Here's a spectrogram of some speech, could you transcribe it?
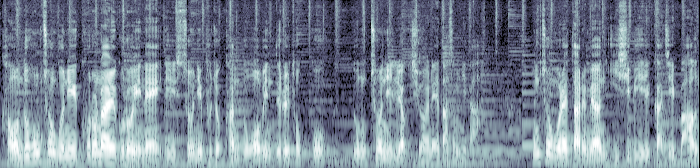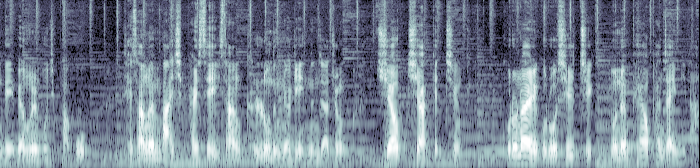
강원도 홍천군이 코로나19로 인해 일손이 부족한 농업인들을 돕고 농촌 인력 지원에 나섭니다. 홍천군에 따르면 22일까지 44명을 모집하고 대상은 만 18세 이상 근로 능력이 있는 자 중 취업 취약계층, 코로나19로 실직 또는 폐업한 자입니다.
